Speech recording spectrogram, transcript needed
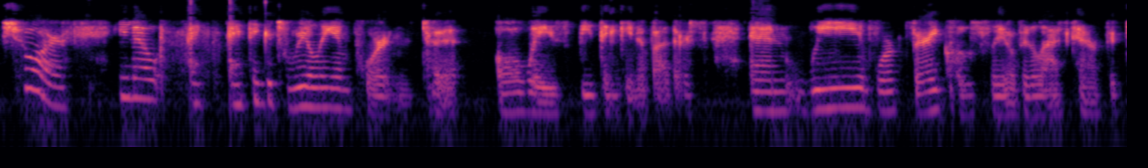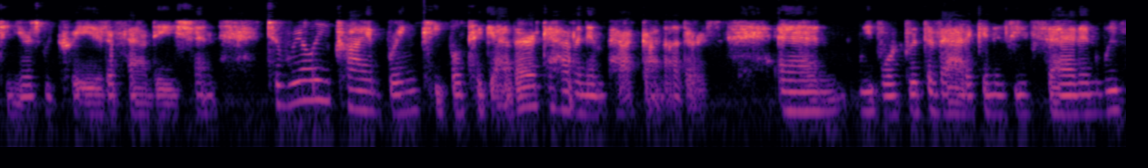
Sure. You know, I, I think it's really important to always be thinking of others. And we have worked very closely over the last 10 or 15 years. We created a foundation to really try and bring people together to have an impact on others. And we've worked with the Vatican, as you've said, and we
